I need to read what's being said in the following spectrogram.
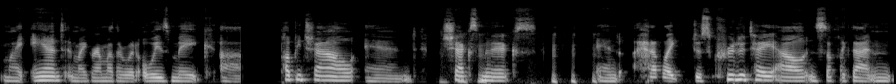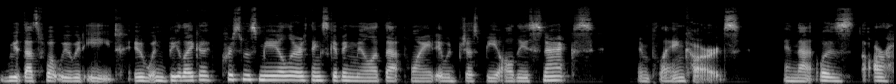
my aunt and my grandmother would always make uh, puppy chow and Chex Mix and have like just crudité out and stuff like that. And we, that's what we would eat. It wouldn't be like a Christmas meal or a Thanksgiving meal at that point. It would just be all these snacks and playing cards and that was our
